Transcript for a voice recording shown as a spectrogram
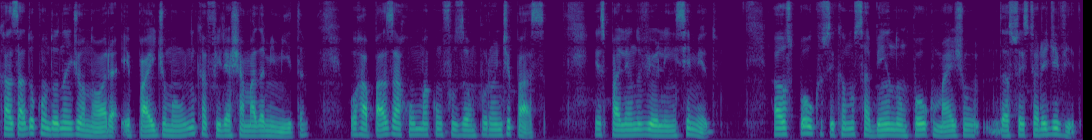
Casado com Dona Dionora e pai de uma única filha chamada Mimita, o rapaz arruma confusão por onde passa, espalhando violência e medo. Aos poucos ficamos sabendo um pouco mais da sua história de vida.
